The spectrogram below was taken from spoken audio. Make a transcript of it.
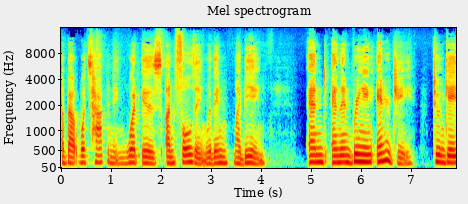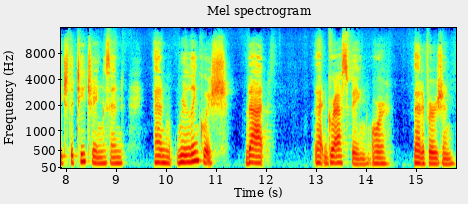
about what's happening, what is unfolding within my being, and and then bringing energy to engage the teachings and and relinquish that that grasping or that aversion.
